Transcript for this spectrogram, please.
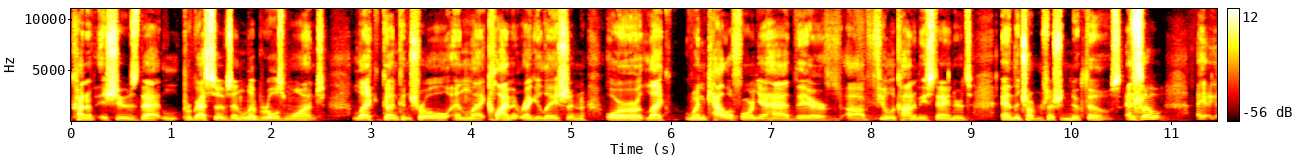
kind of issues that progressives and liberals want, like gun control and like climate regulation, or like when California had their uh, fuel economy standards and the Trump administration nuked those. And so, I,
